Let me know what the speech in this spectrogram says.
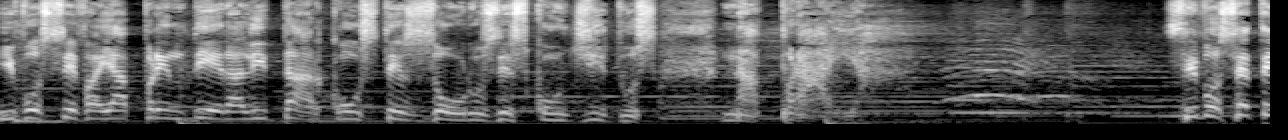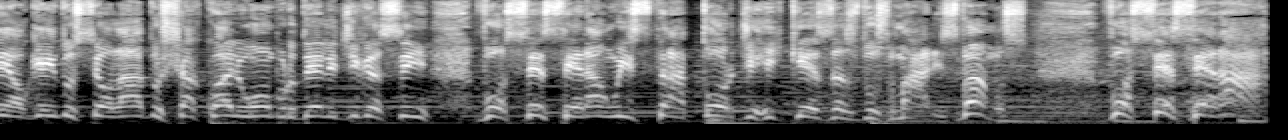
e você vai aprender a lidar com os tesouros escondidos na praia. Se você tem alguém do seu lado, chacoalhe o ombro dele e diga assim: Você será um extrator de riquezas dos mares. Vamos, você será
